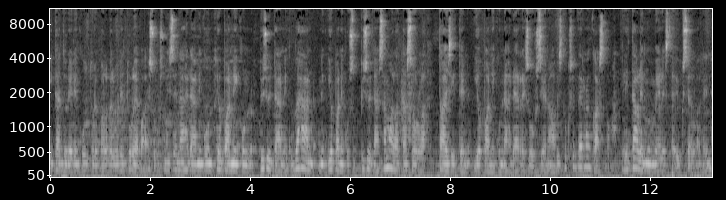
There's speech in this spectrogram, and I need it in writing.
ikääntyneiden kulttuuripalveluiden tulevaisuus, niin se nähdään niin kuin, jopa niin kuin, pysytään niin kuin vähän, jopa niin kuin pysytään samalla tasolla tai sitten jopa niin kuin nähdään resurssien aavistuksen verran kasvavan. Eli tämä oli mun mielestä yksi sellainen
